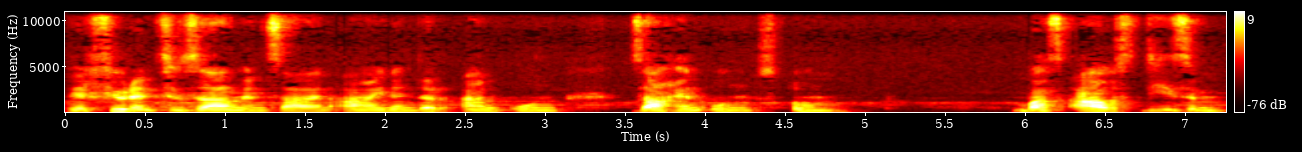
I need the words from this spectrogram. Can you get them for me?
Wir führen zusammen, sahen einander an und sahen uns um. Was aus diesem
